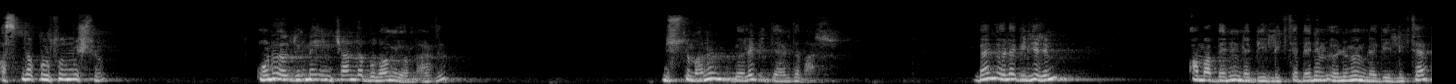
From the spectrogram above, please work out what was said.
Aslında kurtulmuştu. Onu öldürme imkanı da bulamıyorlardı. Müslümanın böyle bir derdi var. Ben ölebilirim ama benimle birlikte, benim ölümümle birlikte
